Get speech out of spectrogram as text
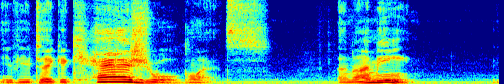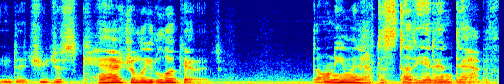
If you take a casual glance, and I mean that you just casually look at it, don't even have to study it in depth,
